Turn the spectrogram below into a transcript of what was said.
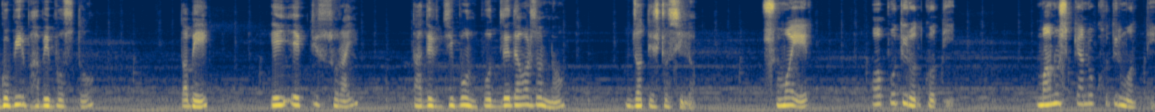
গভীরভাবে বুঝত, তবে এই একটি সুরাই তাদের জীবন বদলে দেওয়ার জন্য যথেষ্ট ছিল। সময়ের অপ্রতিরোধ গতি। মানুষ কেন ক্ষতির মধ্যে?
